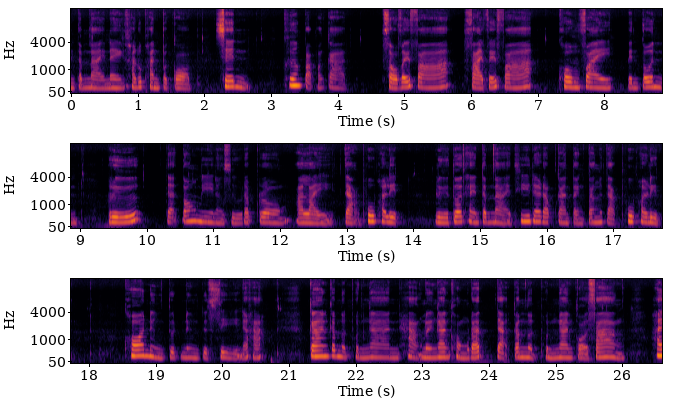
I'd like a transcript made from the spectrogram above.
นจำหน่ายในคารุพันธ์ประกอบ เช่น เครื่องปรับอากาศ เสาไฟฟ้า สายไฟฟ้า โคมไฟ เป็นต้น หรือจะต้องมีหนังสือรับรองอะไหล่จากผู้ผลิต หรือตัวแทนจำหน่ายที่ได้รับการแต่งตั้งจากผู้ผลิต ข้อ 1.1.4 นะคะ การกำหนดผลงานหากหน่วยงานของรัฐจะกำหนดผลงานก่อสร้าง ให้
